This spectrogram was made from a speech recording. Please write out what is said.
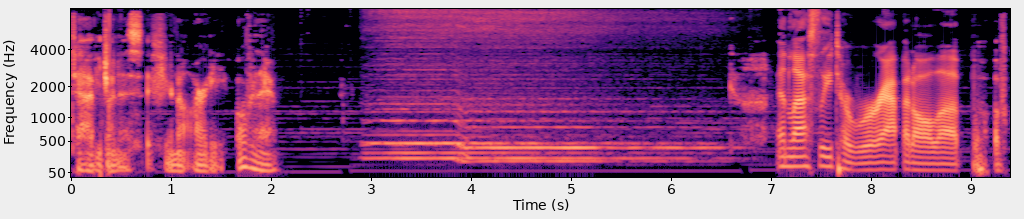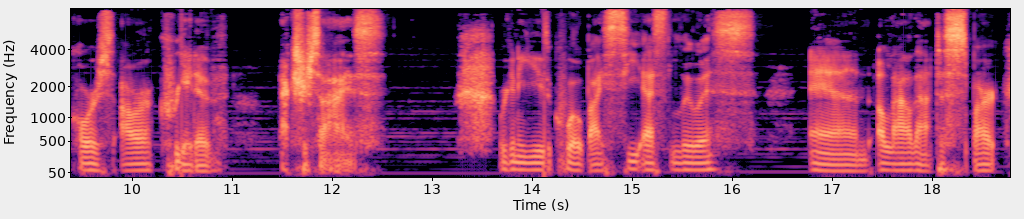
to have you join us if you're not already over there. And lastly, to wrap it all up, of course, our creative exercise. We're going to use a quote by C.S. Lewis and allow that to spark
